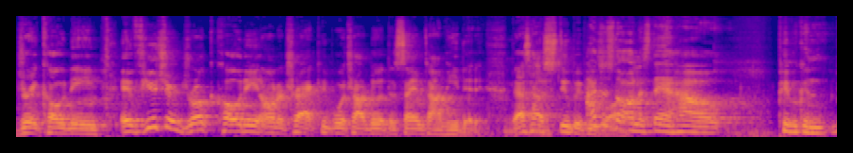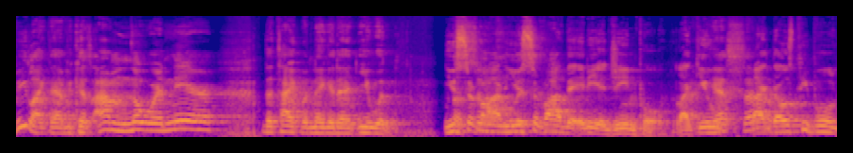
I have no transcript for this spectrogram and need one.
drink codeine. If Future drunk codeine on a track, people would try to do it the same time he did it. That's how stupid people I just are. don't understand how people can be like that because I'm nowhere near the type of nigga that you would You survived. You survived the idiot gene pool. Like you, so. like those people.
